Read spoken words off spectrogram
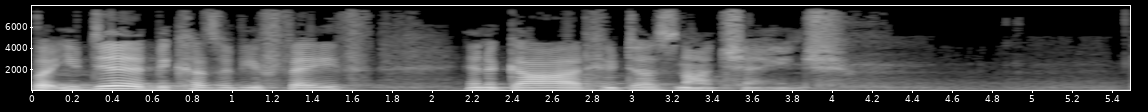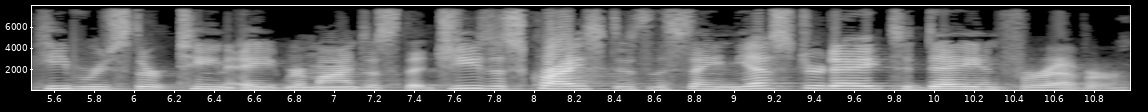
but you did because of your faith in a God who does not change. Hebrews 13:8 reminds us that Jesus Christ is the same yesterday, today and forever.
